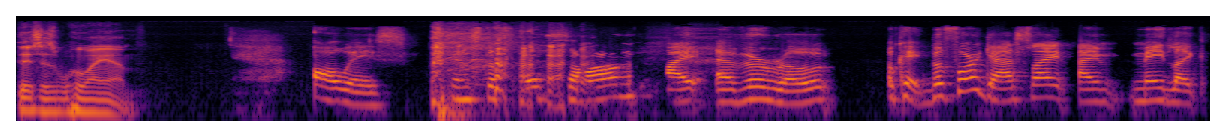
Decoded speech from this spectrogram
This is who I am. Always. Since the first song I ever wrote. Okay, before Gaslight, I made like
